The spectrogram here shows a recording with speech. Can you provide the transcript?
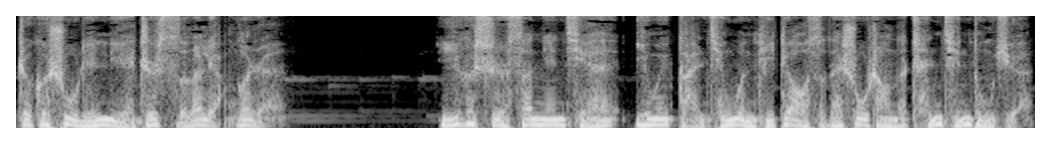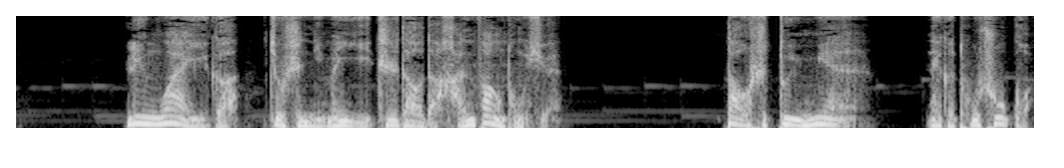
这棵树林里只死了两个人，一个是三年前因为感情问题吊死在树上的陈琴同学。另外一个就是你们已知道的韩放同学。倒是对面那个图书馆。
